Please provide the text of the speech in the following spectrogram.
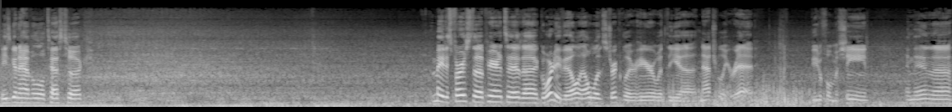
He's gonna have a little test hook. Made his first appearance at uh, Gordyville. Elwood Strickler here with the uh, Naturally Red. Beautiful machine. And then, uh,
